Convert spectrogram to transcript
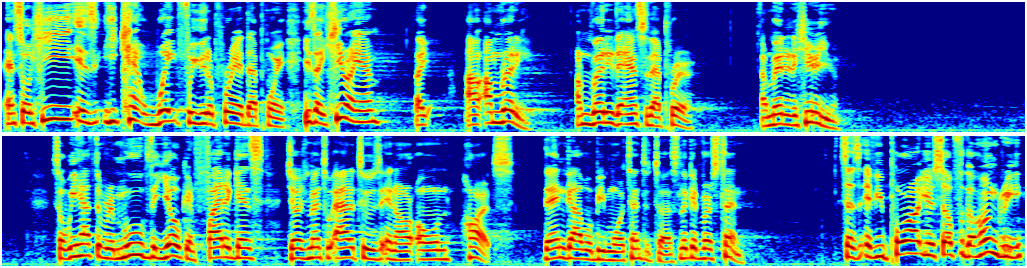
And so he is he can't wait for you to pray at that point. He's like, here I am. Like, I'm ready. I'm ready to answer that prayer. I'm ready to hear you. So we have to remove the yoke and fight against judgmental attitudes in our own hearts. Then God will be more attentive to us. Look at verse 10. It says, If you pour out yourself for the hungry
